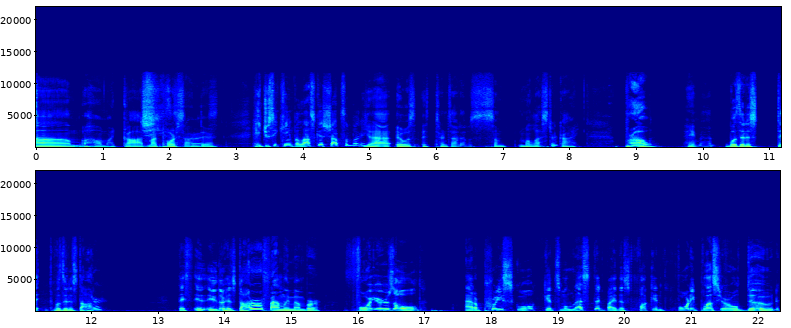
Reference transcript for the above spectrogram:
Um, oh my god, my poor Jesus son, dude. Christ. Hey, did you see Cain Velasquez shot somebody? Yeah, it was. It turns out it was some molester guy. Bro, Hey man, was it his th- was it his daughter? They either his daughter or family member, four years old, at a preschool, gets molested by this fucking forty plus year old dude.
